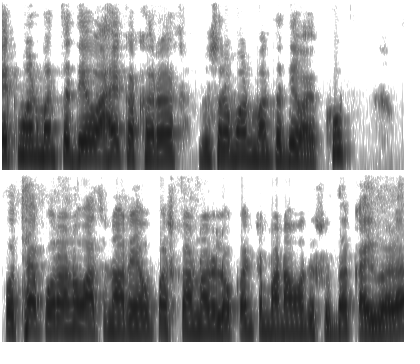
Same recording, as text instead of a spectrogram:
एक मन म्हणतं देव आहे का खरंच? दुसरं मन म्हणतं देव आहे. खूप पोथ्या पुराण वाचणारे उपास करणाऱ्या लोकांच्या मनामध्ये सुद्धा काही वेळा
